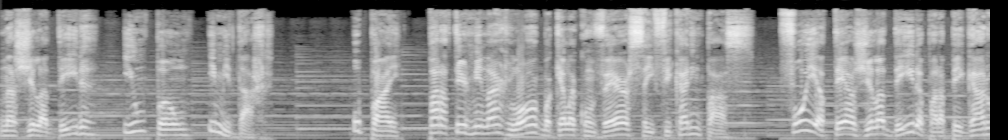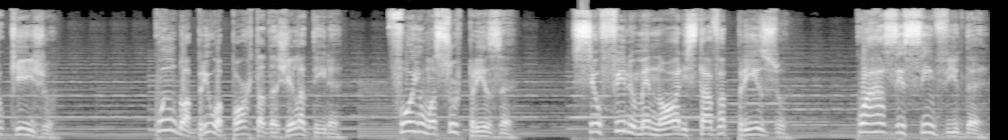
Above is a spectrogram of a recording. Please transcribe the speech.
na geladeira e um pão e me dar. O pai, para terminar logo aquela conversa e ficar em paz, foi até a geladeira para pegar o queijo quando abriu a porta da geladeira, foi uma surpresa. Seu filho menor estava preso, quase sem vida.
